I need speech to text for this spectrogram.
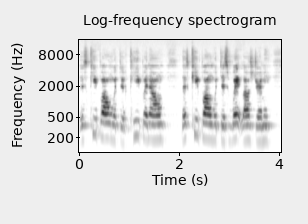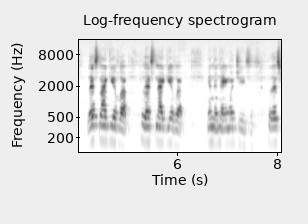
Let's keep on with the keeping on. Let's keep on with this weight loss journey. Let's not give up. Let's not give up. In the name of Jesus. Let's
